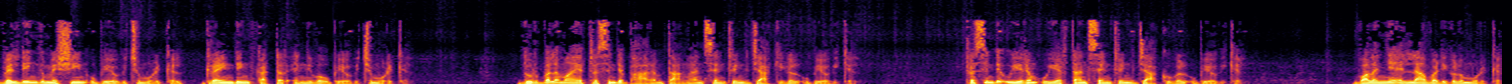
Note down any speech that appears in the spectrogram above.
വെൽഡിംഗ് മെഷീൻ ഉപയോഗിച്ച് മുറിക്കൽ ഗ്രൈൻഡിംഗ് കട്ടർ എന്നിവ ഉപയോഗിച്ച് മുറിക്കൽ. ദുർബലമായ ട്രസിന്റെ ഭാരം താങ്ങാൻ സെൻട്രിംഗ് ജാക്കികൾ ഉപയോഗിക്കൽ. ട്രസിന്റെ ഉയരം ഉയർത്താൻ സെൻട്രിംഗ് ജാക്കുകൾ ഉപയോഗിക്കൽ. വളഞ്ഞ എല്ലാ വടികളും മുറിക്കൽ.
